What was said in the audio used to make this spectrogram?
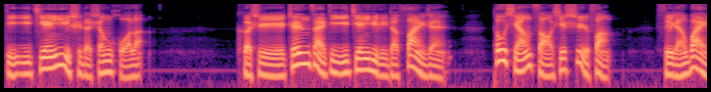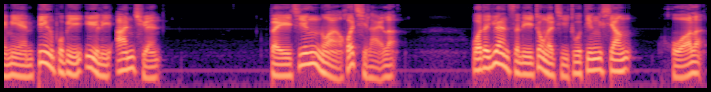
第一监狱式的生活了。可是，真在第一监狱里的犯人，都想早些释放。虽然外面并不比狱里安全，北京暖和起来了。我的院子里种了几株丁香，活了；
